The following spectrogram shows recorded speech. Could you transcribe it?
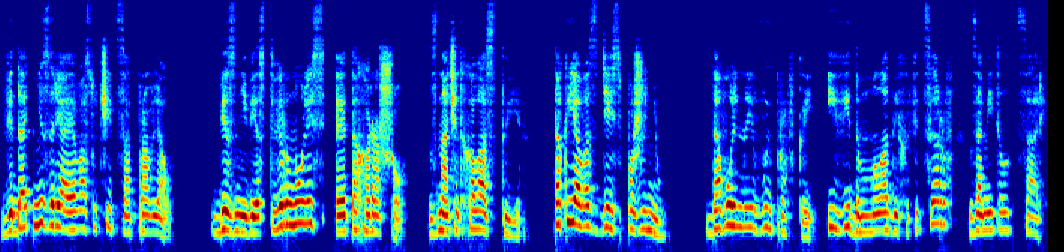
Видать, не зря я вас учиться отправлял. Без невест вернулись, это хорошо. Значит, холостые. Так я вас здесь поженю. Довольный выправкой и видом молодых офицеров, заметил царь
